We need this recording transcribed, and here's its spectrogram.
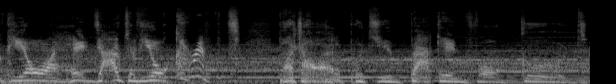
Poke your head out of your crypt, but I'll put you back in for good.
